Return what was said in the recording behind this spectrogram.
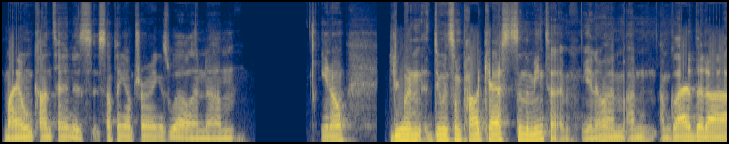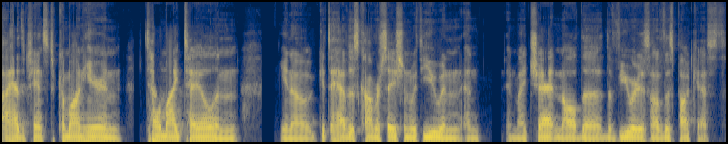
my own content is, is something I'm trying as well. And um, you know, doing doing some podcasts in the meantime. You know, I'm I'm I'm glad that uh, I had the chance to come on here and tell my tale and you know get to have this conversation with you and and and my chat and all the the viewers of this podcast.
